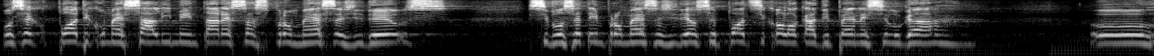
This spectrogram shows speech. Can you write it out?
Você pode começar a alimentar essas promessas de Deus. Se você tem promessas de Deus, você pode se colocar de pé nesse lugar. Oh,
